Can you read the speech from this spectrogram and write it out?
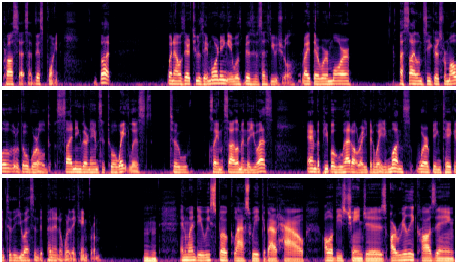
process at this point. But when I was there Tuesday morning, it was business as usual, right? There were more asylum seekers from all over the world signing their names into a wait list to claim asylum in the U.S and the people who had already been waiting months were being taken to the U.S. independent of where they came from. Mm-hmm. And Wendy, we spoke last week about how all of these changes are really causing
